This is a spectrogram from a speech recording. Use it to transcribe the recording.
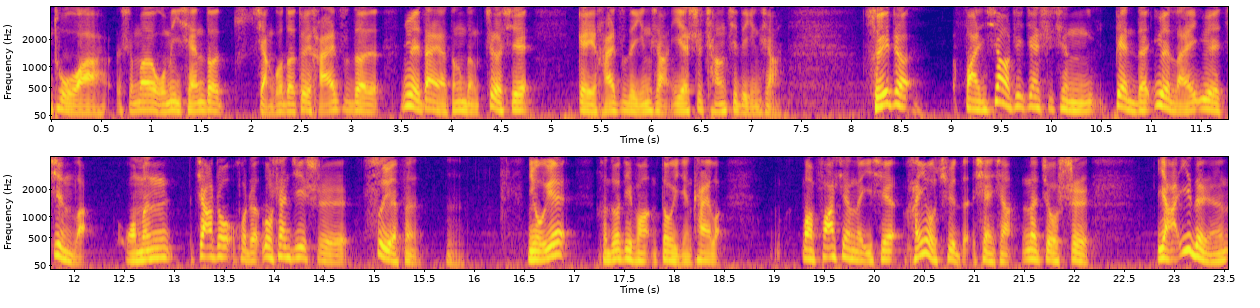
突啊，什么我们以前都讲过的对孩子的虐待啊等等这些。给孩子的影响也是长期的影响。随着返校这件事情变得越来越近了，我们加州或者洛杉矶是四月份，嗯，纽约很多地方都已经开了。我发现了一些很有趣的现象，那就是亚裔的人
